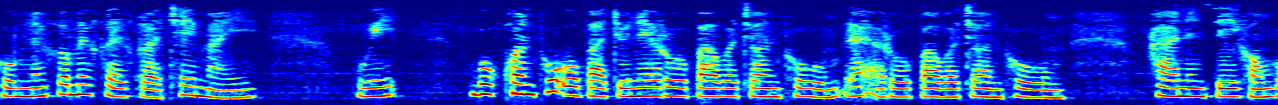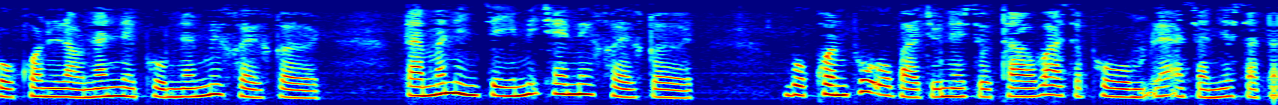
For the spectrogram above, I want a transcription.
ภูมินั้นก็ไม่เคยเกิดใช่ไหม วิ บุคคลผู้อุบัติอยู่ในรูปาวจรภูมิ และอรูปาวจรภูมิ คานินทรีย์ของบุคคลเหล่านั้นในภูมินั้นไม่เคยเกิด แต่มนินทรีย์ไม่ใช่ไม่เคยเกิด บุคคลผู้อุบัติอยู่ในสุทาวาสภูมิและอสัญญสัตต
